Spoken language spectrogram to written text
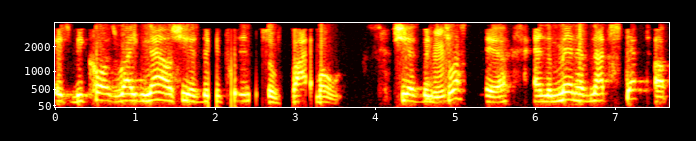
It's because right now she has been put in survival mode. She has been thrust there, and the men have not stepped up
